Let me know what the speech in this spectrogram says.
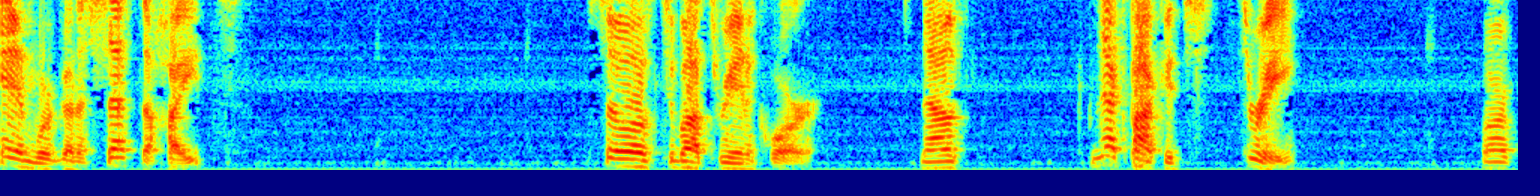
and we're going to set the height so to about three and a quarter. Now neck pocket's three or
